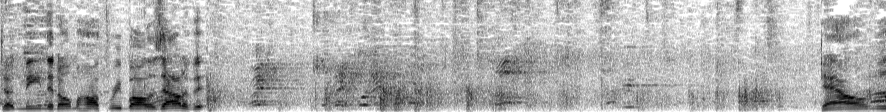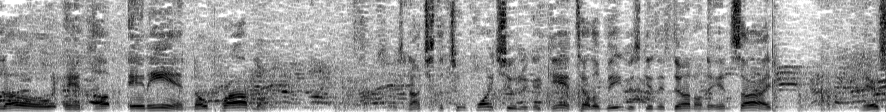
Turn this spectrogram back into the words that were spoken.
Doesn't mean that Omaha three ball is out of it. Down low and up and in, no problem. So it's not just the two point shooting. Again, Tel Aviv is getting it done on the inside. There's,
